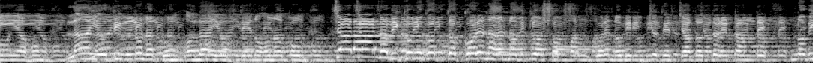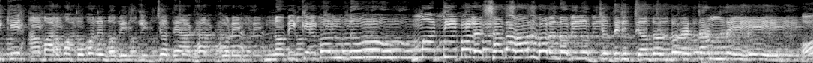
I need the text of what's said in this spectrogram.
ইয়াহুম, লা ইউদিল্লুনাকুম ও লা ইফতিনুনাকুম যারা নবীকে অনুগত করে না, নবীকে অসম্মান করে, নবীর ইজ্জতের চাদর ধরে টান দেয় নবীকে আমার মতো বলে নবীর ইজ্জতে আঘাত করে, নবীকে বন্ধু, মাটি বলে সাধারণ বলে নবীর ইজ্জতের চাদর ধরে টান দে ও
